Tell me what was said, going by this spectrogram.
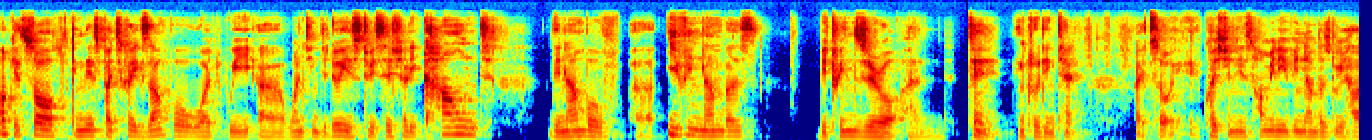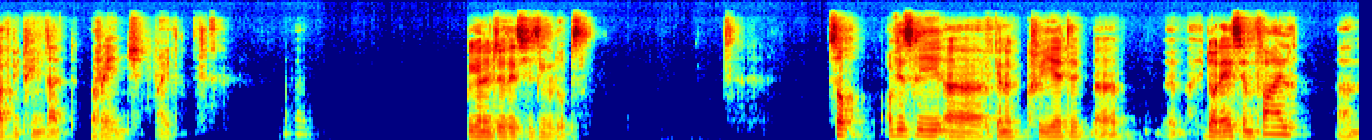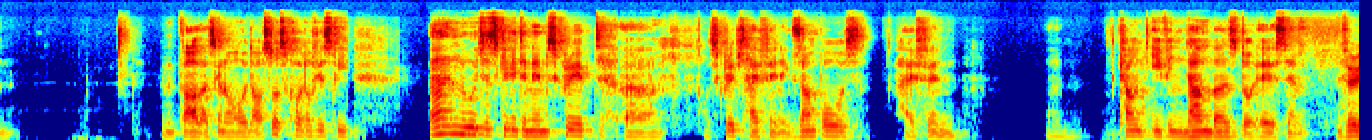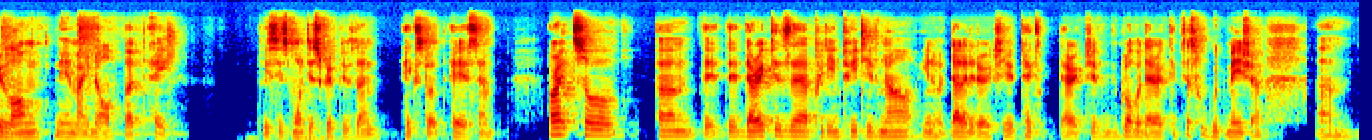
Okay, so in this particular example, what we are wanting to do is to essentially count the number of uh, even numbers between 0 and 10, including 10, right? So the question is how many even numbers do we have between that range, right? We're going to do this using loops. So obviously, uh, going to create a, a, a .asm file. Um, file that's going to hold our source code, obviously. And we'll just give it a name script, uh, scripts hyphen examples hyphen um, count even numbers dot asm. Very long name, I know, but hey, this is more descriptive than x.asm. All right, so um, the, the directives are pretty intuitive now, you know, data directive, text directive, and global directive, just for good measure. Um,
